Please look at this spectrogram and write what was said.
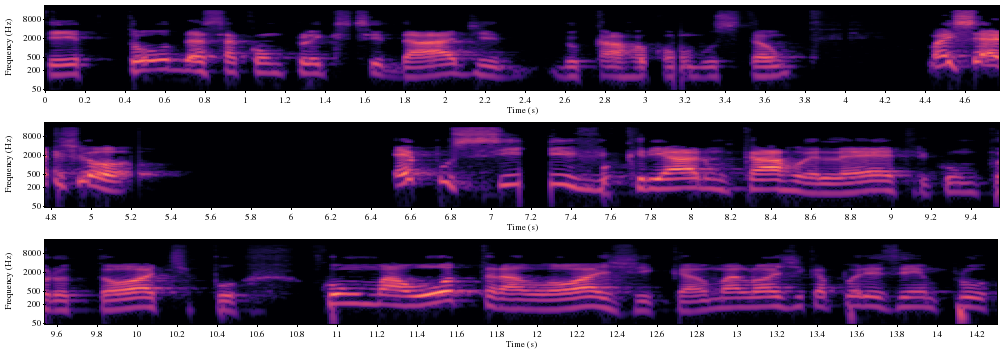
ter toda essa complexidade do carro a combustão. Mas Sérgio, é possível criar um carro elétrico, um protótipo, com uma outra lógica, uma lógica, por exemplo,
